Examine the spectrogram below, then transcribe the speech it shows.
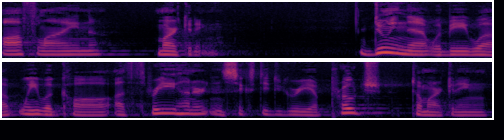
Offline Marketing. Doing that would be what we would call a 360 degree approach to marketing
